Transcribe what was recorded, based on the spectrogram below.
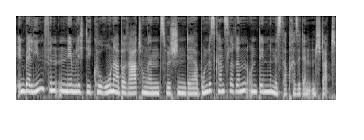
In Berlin finden nämlich die Corona-Beratungen zwischen der Bundeskanzlerin und den Ministerpräsidenten statt.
